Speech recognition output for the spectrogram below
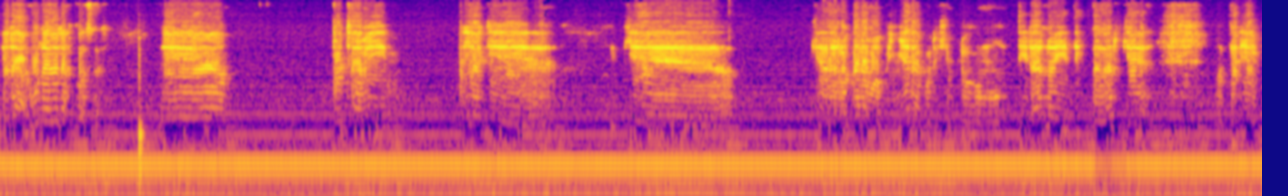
Era una de las cosas. Eh, pucha, a mí quería que, que, que derrotáramos a Piñera, por ejemplo, como un tirano y dictador que nos quería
